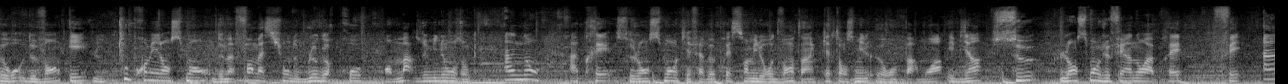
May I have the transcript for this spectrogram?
euros de vente et le tout premier lancement de ma formation de blogueur pro en mars 2011, donc un an après ce lancement qui a fait à peu près 100 000 euros de vente, hein, 14 000 euros par mois, eh bien ce lancement que je fais un an après fait un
